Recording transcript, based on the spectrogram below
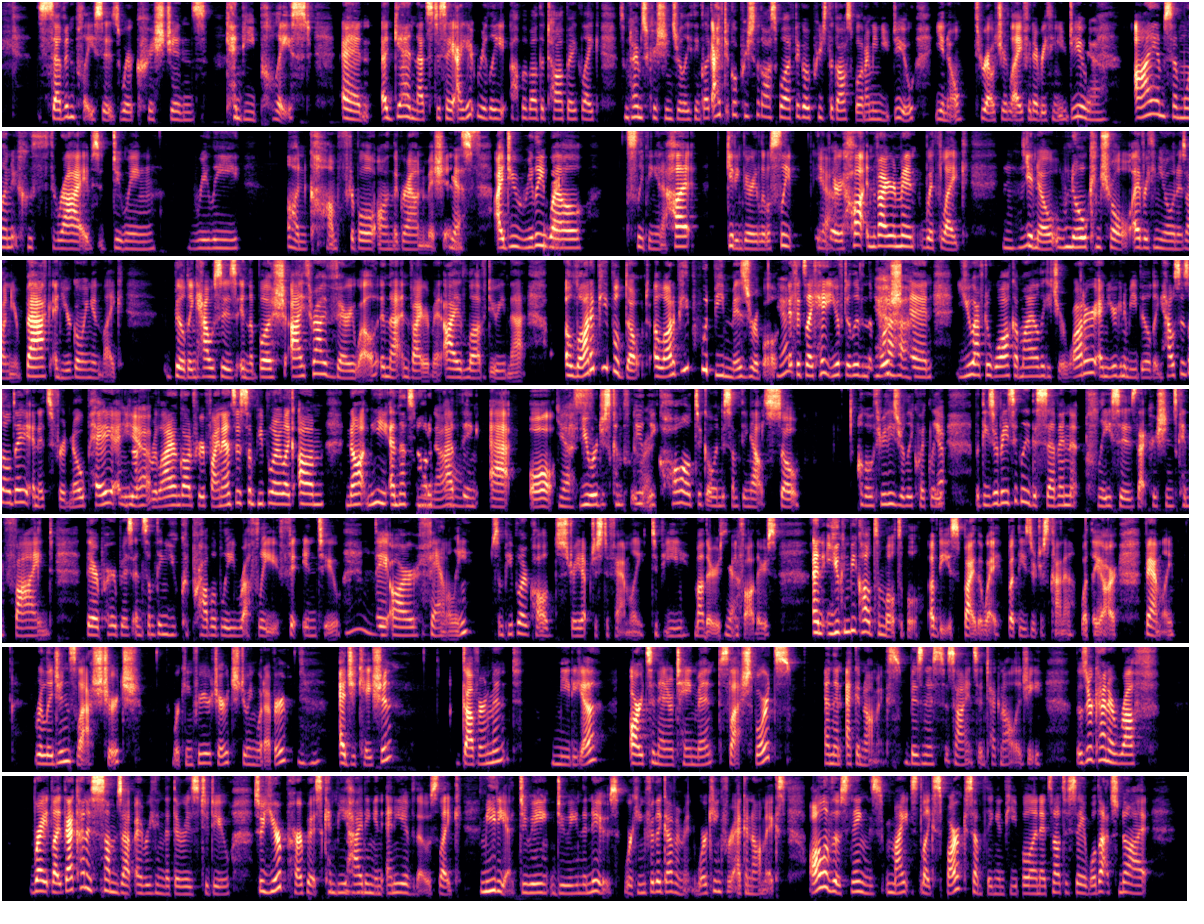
seven places where Christians can be placed. And again, that's to say I get really up about the topic like sometimes Christians really think like I have to go preach the gospel, I have to go preach the gospel and I mean you do, you know, throughout your life and everything you do. yeah. I am someone who thrives doing really uncomfortable on the ground missions. Yes. I do really Right. well sleeping in a hut, getting very little sleep in Yeah. a very hot environment with like, Mhm. you know, no control. Everything you own is on your back and you're going in like building houses in the bush. I thrive very well in that environment. I love doing that. A lot of people don't. A lot of people would be miserable Yeah. if it's like, hey, you have to live in the bush and you have to walk a mile to get your water and you're going to be building houses all day and it's for no pay and you have to rely on God for your finances. Some people are like, um, not me. And that's not a bad thing at all. Yes. You are just completely Correct. called to go into something else. So I'll go through these really quickly. Yep. But these are basically the seven places that Christians can find their purpose and something you could probably roughly fit into. Mm. They are family. Some people are called straight up just a family to be mothers Yeah. and fathers. And you can be called to multiple of these, by the way, but these are just kind of what they are family, religion slash church, working for your church, doing whatever, Mhm. education, government, media, arts and entertainment slash sports, and then economics, business, science, and technology. Those are kind of rough, right? Like that kind of sums up everything that there is to do. So your purpose can be mm-hmm. hiding in any of those, like media, doing doing the news, working for the government, working for economics. All of those things might like spark something in people, and it's not to say, well, that's not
